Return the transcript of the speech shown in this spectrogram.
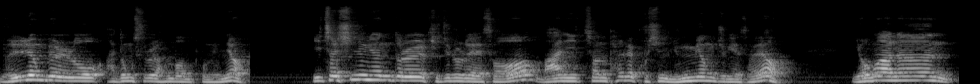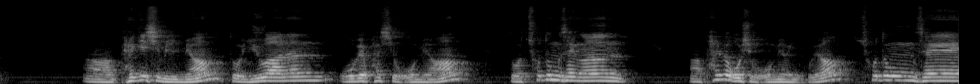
연령별로 아동 수를 한번 보면요. 2016년도를 기준으로 해서 12,896명 중에서요. 영아는 121명, 또 유아는 585명, 또 초등생은 855명이고요. 초등생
